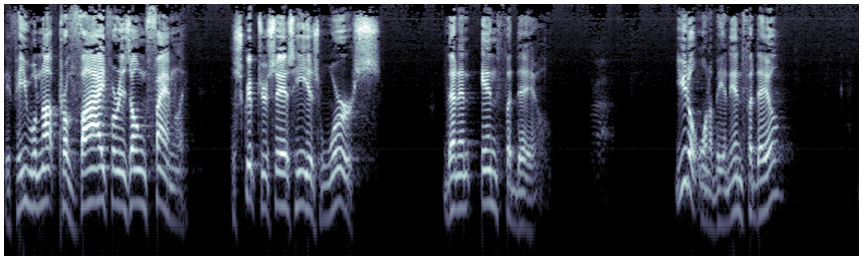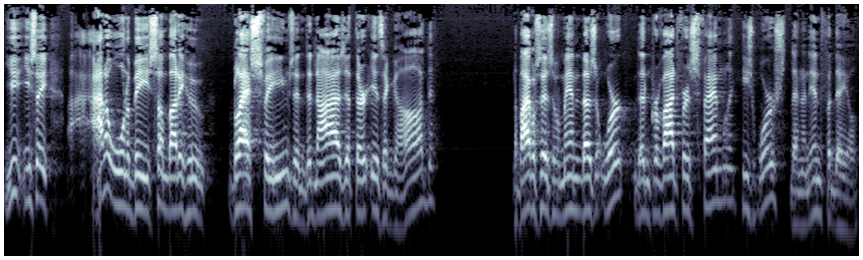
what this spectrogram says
if he will not provide for his own family, the scripture says he is worse than an infidel. You don't want to be an infidel. You, you say, I don't want to be somebody who blasphemes and denies that there is a God. The Bible says if a man doesn't work, doesn't provide for his family, he's worse than an infidel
